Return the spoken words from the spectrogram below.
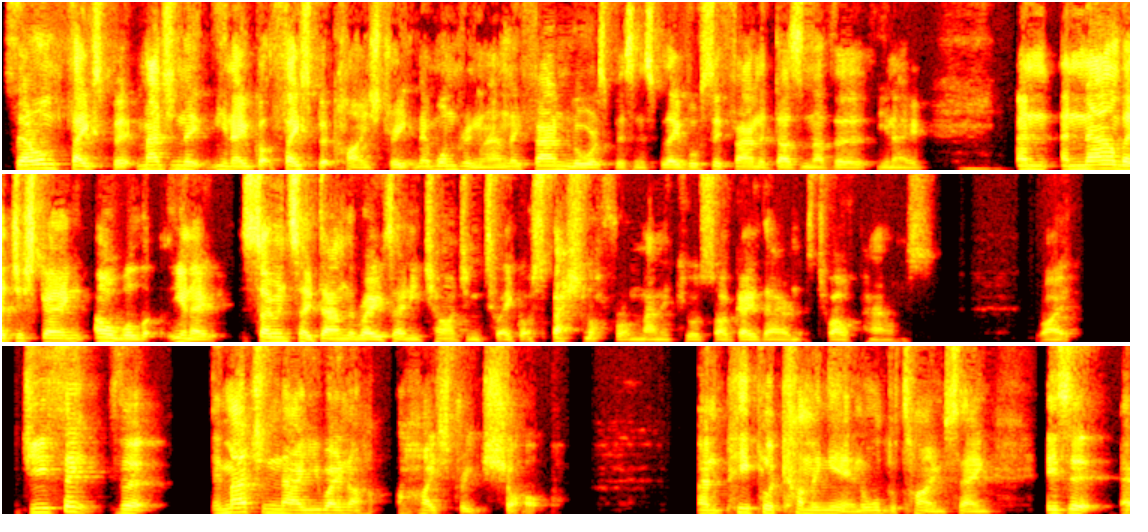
So they're on Facebook. Imagine that you know you've got Facebook High Street, and they're wandering around. They found Laura's business, but they've also found a dozen other, you know, and and now they're just going, oh well, you know, so and so down the road's only charging to. I got a special offer on manicure, so I'll go there, and it's twelve pounds, right? Do you think that? Imagine now you own a, a high street shop, and people are coming in all the time saying, is it uh,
